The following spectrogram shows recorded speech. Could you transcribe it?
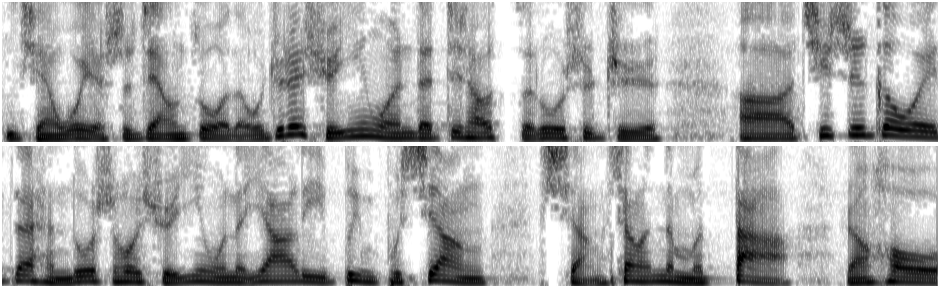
以前我也是这样做的。我觉得学英文的这条死路是指啊，其实各位在很多时候学英文的压力并不像想象的那么大。然后，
